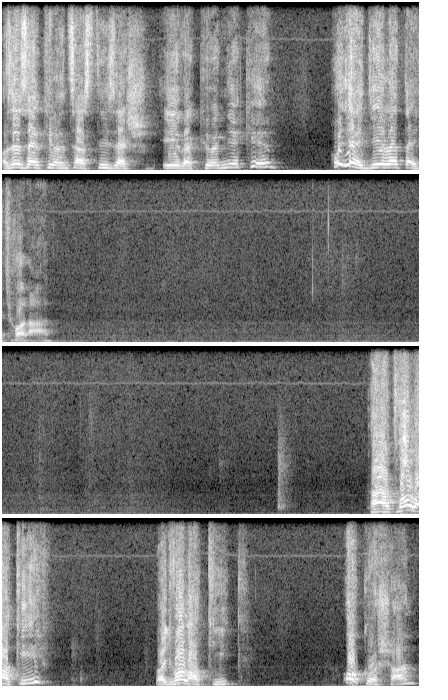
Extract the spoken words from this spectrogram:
az 1910-es évek környékén hogy egy élet egy halál. Tehát valaki vagy valakik okosan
